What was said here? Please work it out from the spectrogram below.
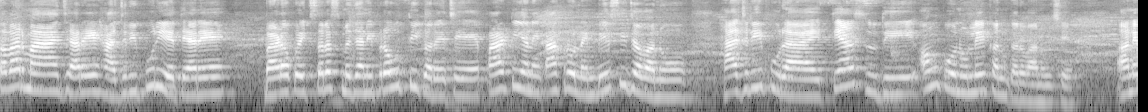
સવારમાં જ્યારે હાજરી પૂરીએ ત્યારે બાળકો એક સરસ મજાની પ્રવૃત્તિ કરે છે. પાર્ટી અને કાંકરો લઈને બેસી જવાનું હાજરી પૂરાય ત્યાં સુધી અંકોનું લેખન કરવાનું છે. અને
